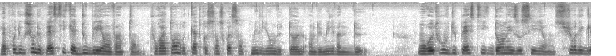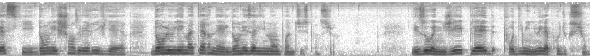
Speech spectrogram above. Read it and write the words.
La production de plastique a doublé en 20 ans pour atteindre 460 millions de tonnes en 2022. On retrouve du plastique dans les océans, sur les glaciers, dans les champs et les rivières, dans le lait maternel, dans les aliments point de suspension. Les ONG plaident pour diminuer la production.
